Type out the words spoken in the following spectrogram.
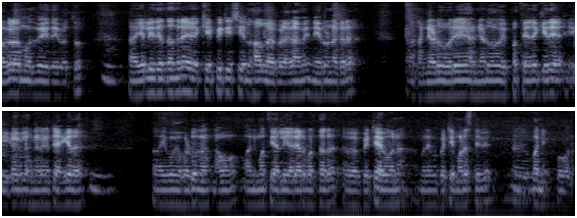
ಮಗಳ ಮದುವೆ ಇದೆ ಇವತ್ತು. ಎಲ್ಲಿದೆ ಅಂತಂದ್ರೆ K P T C L hall Belagavi Nehru Nagar. ಹನ್ನೆರಡೂವರೆ ಹನ್ನೆರಡು ಇಪ್ಪತ್ತೈದಕ್ಕೆ ಇದೆ. ಈಗಾಗಲೇ ಹನ್ನೆರಡು ಗಂಟೆ ಆಗಿದೆ. ಇವಾಗ ಹೊಡೋಣ ನಾವು ನಿಮ್ಮ ಮತ್ತೆ ಅಲ್ಲಿ ಯಾರ್ಯಾರು ಬರ್ತಾರೆ ಭೇಟಿ ಆಗೋಣ. ಮನೆ ಭೇಟಿ ಮಾಡಿಸ್ತೀವಿ. ಬನ್ನಿ ಹೋಗೋಣ.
